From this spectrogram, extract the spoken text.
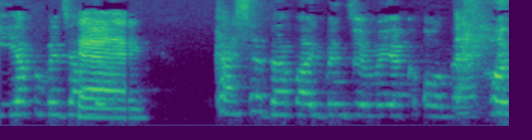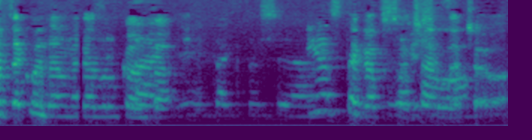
i ja powiedziałam, Tak. Kasia dawaj, będziemy jak one, chodź zakładamy razem konto. Tak, i tak to się... I od tego w sumie Zaczęło. się zaczęło.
